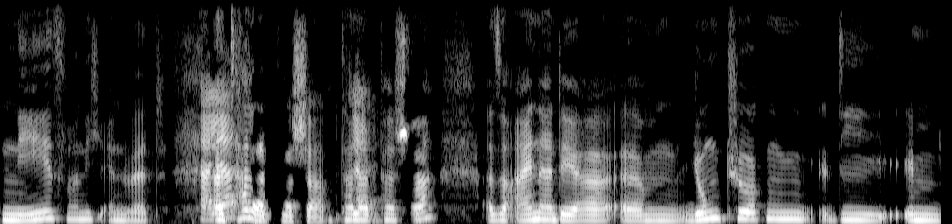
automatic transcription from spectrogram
Nee, es war nicht Envet. Äh, Talat? Talat Pascha. Talat Ja. Pascha, also einer der ähm, Jungtürken, die im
